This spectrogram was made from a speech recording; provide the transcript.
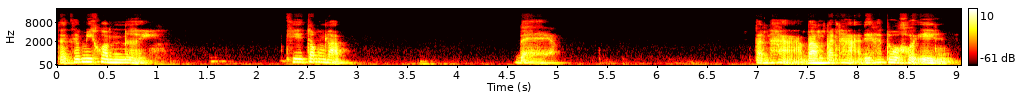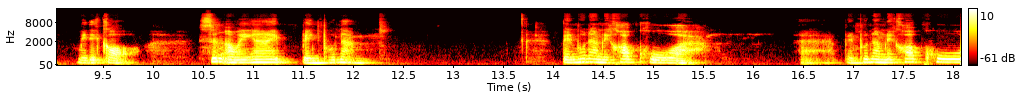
แต่ก็มีความเหนื่อย ที่ต้องรับแบก ปัญหาบางปัญหาที่ตัวเขาเองไม่ได้ก่อ ซึ่งเอาง่ายๆเป็นผู้นำเป็นผู้นำในครอบครัวเป็นผู้นำในครอบครัว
